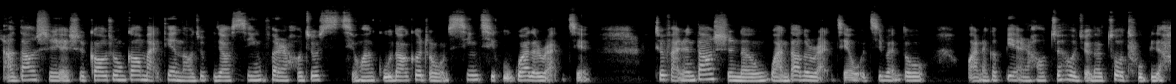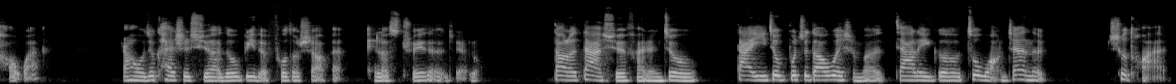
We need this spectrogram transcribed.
然后当时也是高中刚买电脑，就比较兴奋，然后就喜欢鼓捣各种新奇古怪的软件，就反正当时能玩到的软件，我基本都玩了个遍，然后最后觉得做图比较好玩，然后我就开始学 Adobe 的 Photoshop、Illustrator 这种。到了大学，反正就。大一就不知道为什么加了一个做网站的社团，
